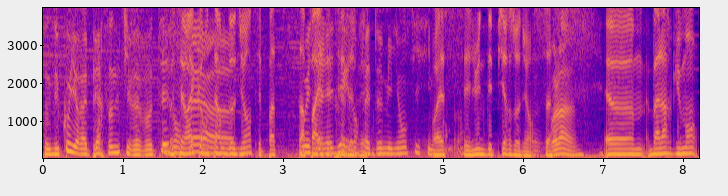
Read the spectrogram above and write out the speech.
Donc, du coup, il y aurait personne qui va voter. C'est vrai qu'en termes euh, d'audience, c'est pas, ça oui, pas été dire, très ils ont fait 2 millions 6, il Ouais, c'est l'une des pires audiences. Voilà. Euh, bah, l'argument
